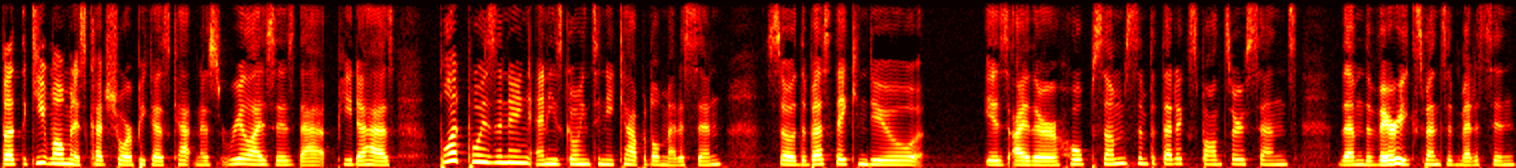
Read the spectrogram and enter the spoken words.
but the cute moment is cut short because katniss realizes that peeta has blood poisoning and he's going to need Capitol medicine. So the best they can do is either hope some sympathetic sponsor sends them the very expensive medicine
